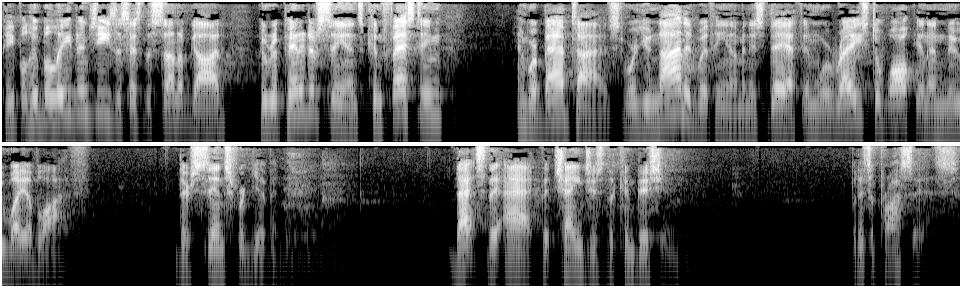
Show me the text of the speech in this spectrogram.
people who believed in Jesus as the Son of God, who repented of sins, confessed Him, and were baptized, were united with Him in His death, and were raised to walk in a new way of life. Their sins forgiven. That's the act that changes the condition. But it's a process.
